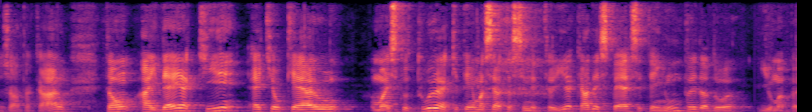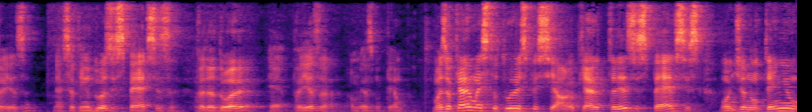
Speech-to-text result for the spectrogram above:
já atacaram. Então, a ideia aqui é que eu quero uma estrutura que tem uma certa simetria. Cada espécie tem um predador e uma presa. Né? Se eu tenho duas espécies, o predador é presa ao mesmo tempo. Mas eu quero uma estrutura especial. Eu quero três espécies onde eu não tenho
